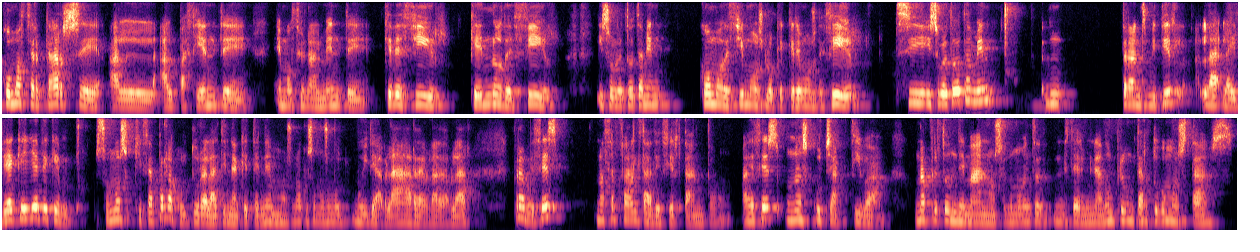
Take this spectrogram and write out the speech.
cómo acercarse al, paciente emocionalmente, qué decir, qué no decir y sobre todo también cómo decimos lo que queremos decir. Sí, y sobre todo también mm, transmitir la, idea que ella de que somos, quizá por la cultura latina que tenemos, ¿no? que somos muy, muy de hablar, de hablar, de hablar, pero a veces no hace falta decir tanto. A veces una escucha activa, un apretón de manos en un momento determinado, un preguntar tú cómo estás,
